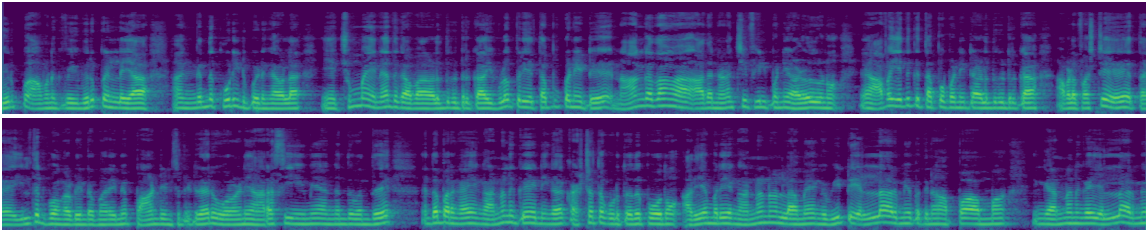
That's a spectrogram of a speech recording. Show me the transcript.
விருப்பம் அவனுக்கு விருப்பம் இல்லையா? அங்கேருந்து கூட்டிகிட்டு போயிடுங்க அவளை. சும்மா என்னத்துக்கு அவள் அழுதுகிட்டு இருக்கா? இவ்வளோ பெரிய தப்பு பண்ணிட்டு நாங்கள் தான் அதை நினச்சி ஃபீல் பண்ணி அழுகணும். அவள் எதுக்கு தப்பு பண்ணிட்டு அழுதுகிட்டு இருக்கா? அவளை ஃபஸ்ட்டு த இழுத்துட்டு போங்க அப்படின்ற மாதிரியுமே பாண்டியன் சொல்லிட்டு உடனே அரசியுமே அங்கேருந்து வந்து இந்த பாருங்க எங்கள் அண்ணனுக்கு நீங்கள் கஷ்டத்தை கொடுத்தது போதும். அதே மாதிரி எங்கள் அண்ணனும் இல்லாமல் எங்கள் வீட்டு எல்லாருமே பார்த்தீங்கன்னா அப்பா அம்மா எங்கள் அண்ணனுங்க எல்லாருமே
